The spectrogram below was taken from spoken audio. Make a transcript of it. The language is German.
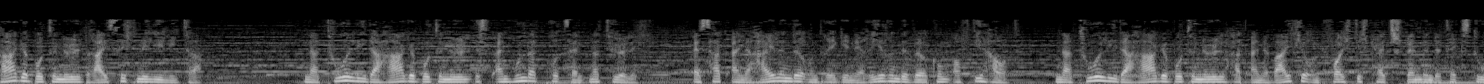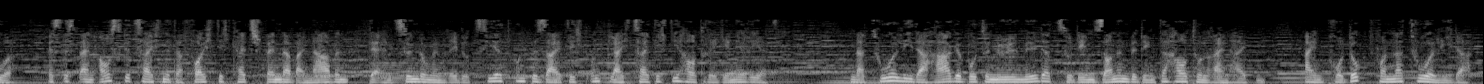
Hagebuttenöl 30 ml. Naturlieder Hagebuttenöl ist 100% natürlich. Es hat eine heilende und regenerierende Wirkung auf die Haut. Naturlieder Hagebuttenöl hat eine weiche und feuchtigkeitsspendende Textur. Es ist ein ausgezeichneter Feuchtigkeitsspender bei Narben, der Entzündungen reduziert und beseitigt und gleichzeitig die Haut regeneriert. Naturlieder Hagebuttenöl mildert zudem sonnenbedingte Hautunreinheiten. Ein Produkt von Naturlieder.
